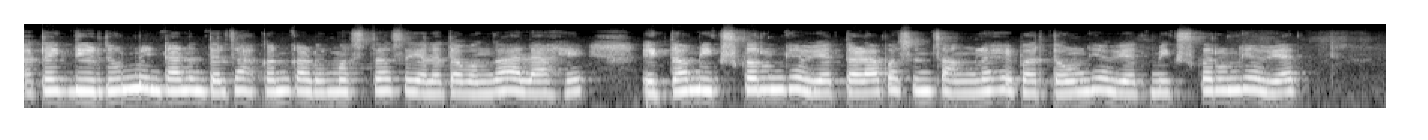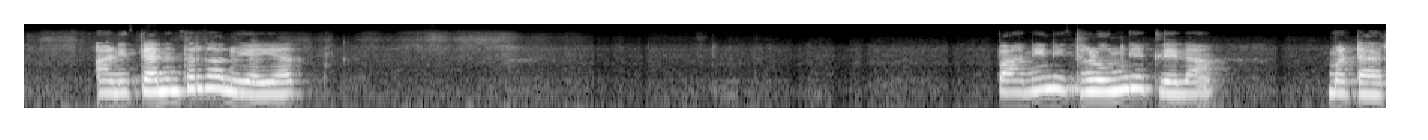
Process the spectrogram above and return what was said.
आता एक दीड दोन मिनटानंतर झाकण काढून मस्त असं याला तवंग आला आहे. एकदा मिक्स करून घेऊयात. तळापासून चांगलं हे परतवून घेऊयात. मिक्स करून घेऊयात. आणि त्यानंतर घालूया यात. पाणी निथळून घेतलेला मटार.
